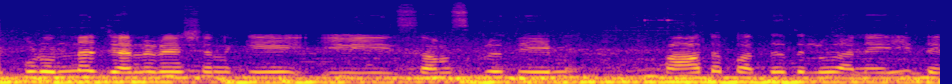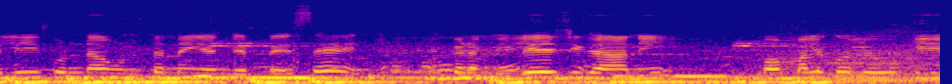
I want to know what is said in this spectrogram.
ఇప్పుడున్న జనరేషన్కి ఈ సంస్కృతి పాత పద్ధతులు అనేవి తెలియకుండా ఉంటున్నాయి అని చెప్పేసి ఇక్కడ విలేజ్ కానీ బొమ్మల కొలువుకి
